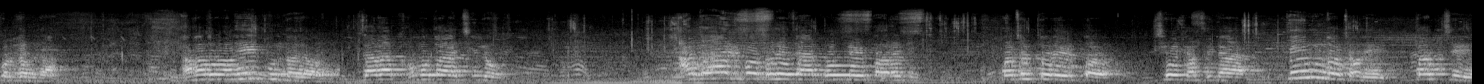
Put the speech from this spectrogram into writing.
করবেন না। আমাদের অনেক উন্নয়ন। যারা ক্ষমতায় ছিল আঠাশ বছরে যা করতে পারেনি, পঁচাত্তরের পর শেখ হাসিনা তিন বছরে তার চেয়ে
